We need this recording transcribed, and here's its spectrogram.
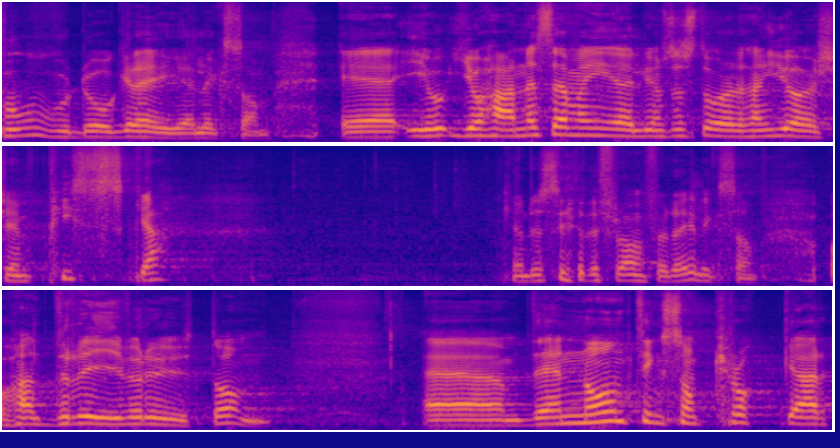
bord och grejer. Liksom. Eh, I Johannes evangelium så står det att han gör sig en piska. Kan du se det framför dig? Liksom? Och han driver ut dem. Ehm, det är någonting som krockar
